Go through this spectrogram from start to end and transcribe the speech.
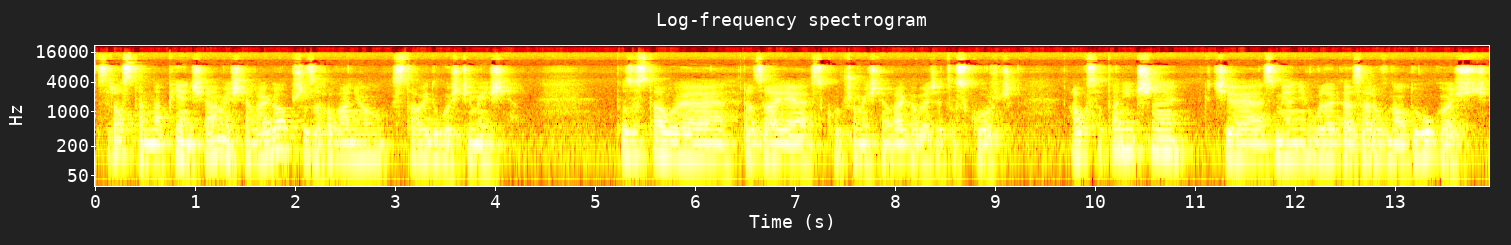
wzrostem napięcia mięśniowego przy zachowaniu stałej długości mięśnia. Pozostałe rodzaje skurczu mięśniowego będzie to skurcz auksotoniczny, gdzie zmianie ulega zarówno długość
